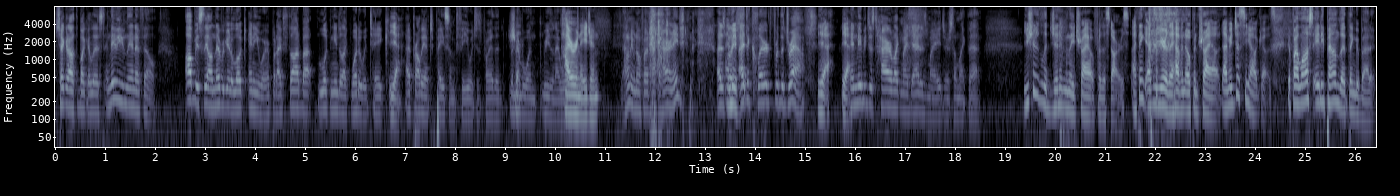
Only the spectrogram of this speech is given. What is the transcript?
Check it off the bucket list, and maybe even the NFL. Obviously, I'll never get a look anywhere, but I've thought about looking into like what it would take. Yeah. I'd probably have to pay some fee, which is probably the, the Sure. number one reason I would Hire an agent. I don't even know if I'd have to hire an agent. I just I mean, like, if- I declared for the draft, Yeah. Yeah. and maybe just hire like my dad as my agent or something like that. you should legitimately try out for the Stars. I think every year they have an open tryout. I mean, just see how it goes. If I lost 80 pounds, I'd think about it.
